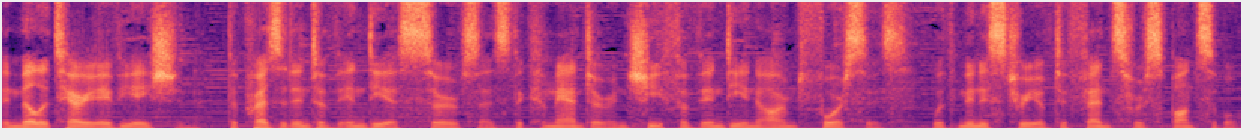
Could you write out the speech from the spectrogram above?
In military aviation, the President of India serves as the Commander-in-Chief of Indian Armed Forces, with Ministry of Defence responsible.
